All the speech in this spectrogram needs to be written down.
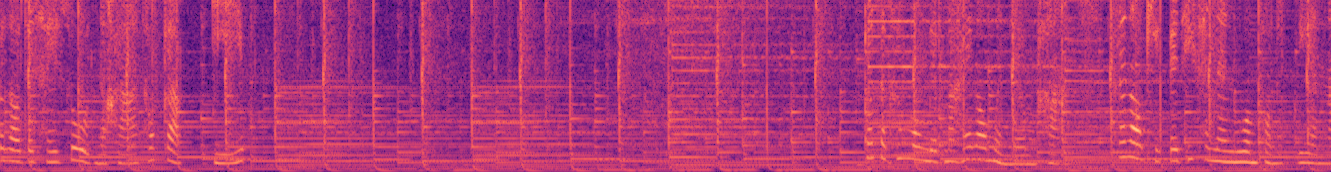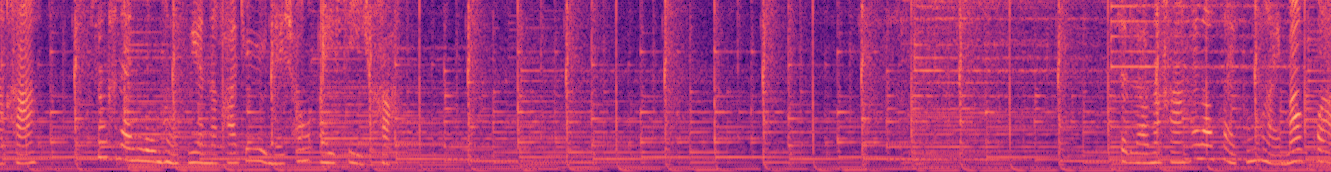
ยเราจะใช้สูตรนะคะ เท่ากับ if ก็จะขึ้นวงเล็บมาให้เราเหมือนเดิมค่ะ ให้เราคลิกไปที่คะแนนรวมของนักเรียนนะคะ ซึ่งคะแนนรวมของนักเรียนนะคะ จะอยู่ในช่อง i4 ค่ะเสร็จแล้วนะคะให้เราใส่เครื่องหมายมากกว่า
